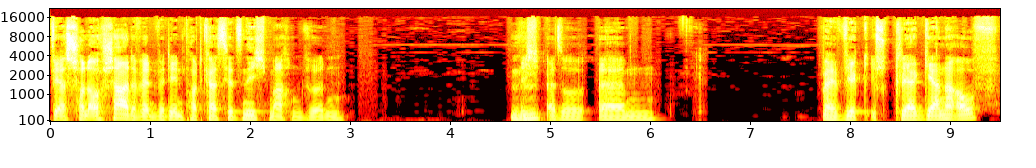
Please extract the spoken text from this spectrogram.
wäre es schon auch schade, wenn wir den Podcast jetzt nicht machen würden. Mhm. Ich, also, ähm, weil wir, ich kläre gerne auf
